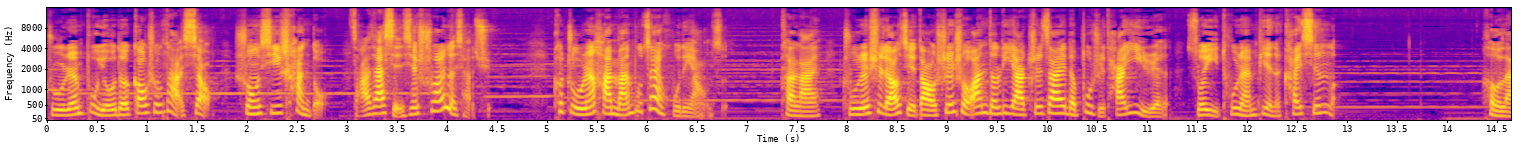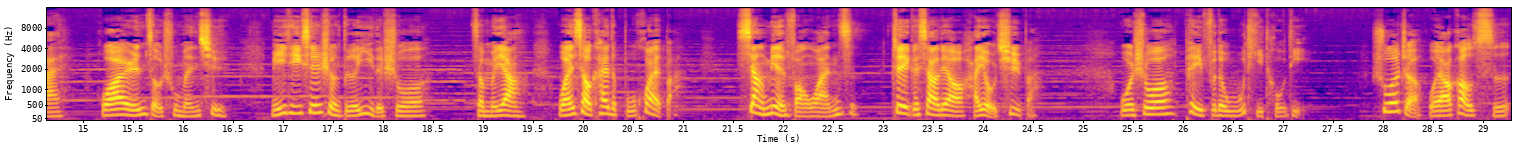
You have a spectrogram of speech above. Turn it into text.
主人不由得高声大笑，双膝颤抖，杂家险些摔了下去。可主人还蛮不在乎的样子，看来主人是了解到深受安德利亚之灾的不止他一人，所以突然变得开心了。后来我二人走出门去，谜题先生得意地说：“怎么样？”玩笑开的不坏吧？相面坊丸子，这个笑料还有趣吧？我说佩服的五体投地。说着我要告辞，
